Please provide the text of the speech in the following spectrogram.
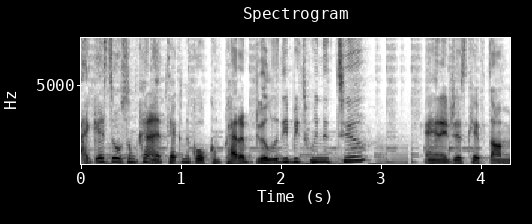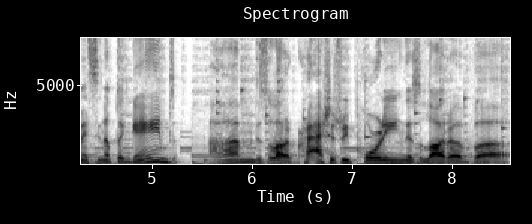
I guess there was some kind of technical compatibility between the two, and it just kept on messing up the games. Um, there's a lot of crashes reporting. There's a lot of uh,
